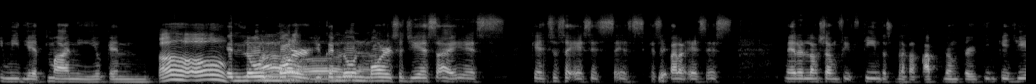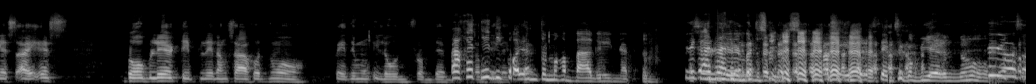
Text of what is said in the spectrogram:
immediate money, you can Oo, oo. you can loan Ah, more, you can loan yeah. more sa GSIS kaysa sa SSS kasi parang SS meron lang siyang 15 tapos nakakap ng 13 kay GSIS doble or triple ng sahod mo pwede mong i-loan from them. Bakit hindi like ko alam itong mga bagay na to? Kasi Pinag-aaralan ba ito sa Kasi interested sa gobyerno. Seryoso.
